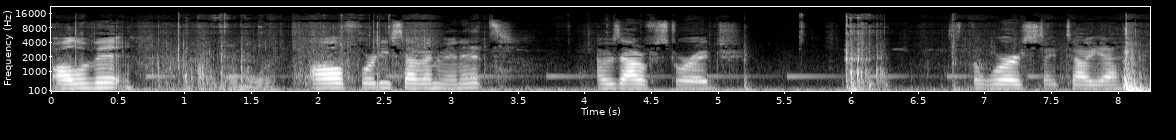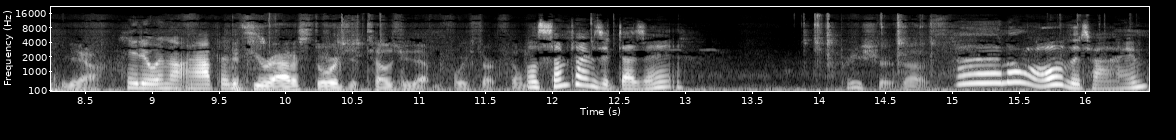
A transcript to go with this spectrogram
all of it? No more. All 47 minutes? I was out of storage. It's the worst, I tell ya. Yeah. Hate it when that happens. If you're out of storage, it tells you that before you start filming. well, sometimes it doesn't. Pretty sure it does. Uh, not all the time.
